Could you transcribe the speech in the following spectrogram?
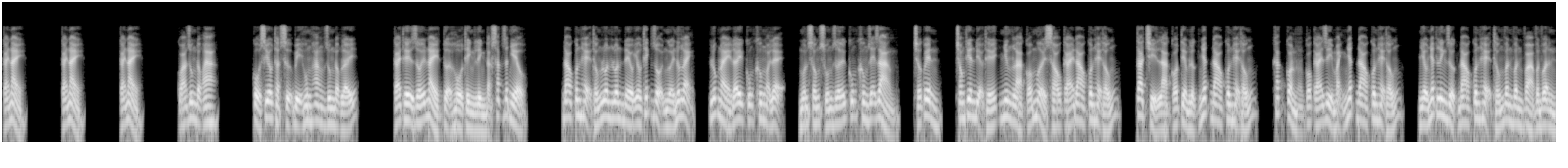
Cái này cái này cái này, quá rung động a. Cổ siêu thật sự bị hung hăng rung động lấy. Cái thế giới này tựa hồ thình lình đặc sắc rất nhiều. Đao quân hệ thống luôn luôn đều yêu thích dội người nước lạnh, lúc này đây cũng không ngoại lệ, muốn sống xuống dưới cũng không dễ dàng chớ quên, trong thiên địa thế nhưng là có mười sáu cái đao quân hệ thống, ta chỉ là có tiềm lực nhất đao quân hệ thống, khác còn có cái gì mạnh nhất đao quân hệ thống, nhiều nhất linh dược đao quân hệ thống vân vân và vân vân.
